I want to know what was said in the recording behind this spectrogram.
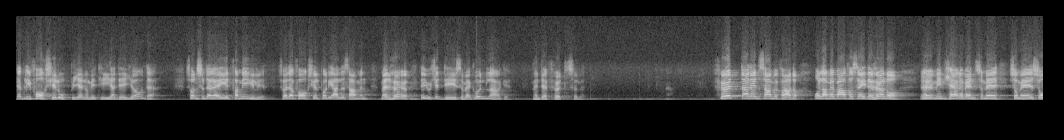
Det blir forskjell opp igjennom i tida, det gjør det. Sånn som det er i en familie, så er det forskjell på de alle sammen. Men hør, det er jo ikke det som er grunnlaget, men det er fødselen født av den samme Fader. Og la meg bare få si det, hør nå, eh, min kjære venn som er, som er så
